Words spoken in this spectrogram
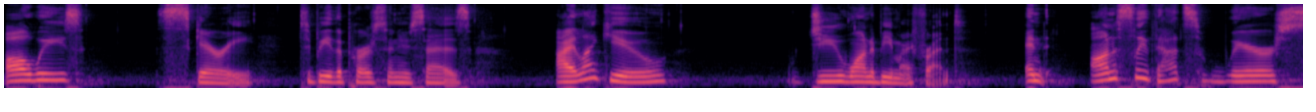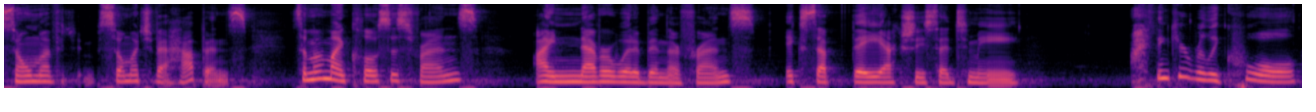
always scary to be the person who says, I like you. Do you want to be my friend? And honestly, that's where so much so much of it happens. Some of my closest friends, I never would have been their friends, except they actually said to me, I think you're really cool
